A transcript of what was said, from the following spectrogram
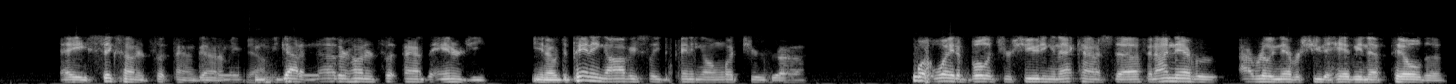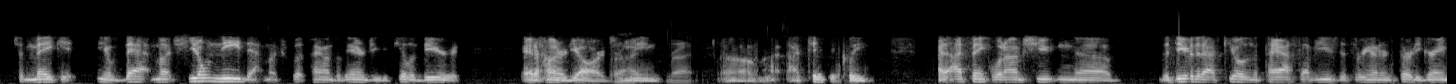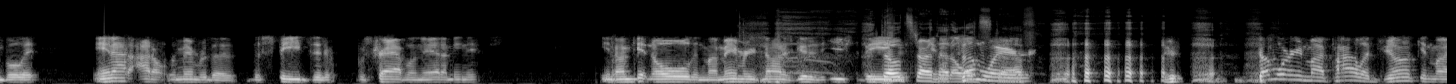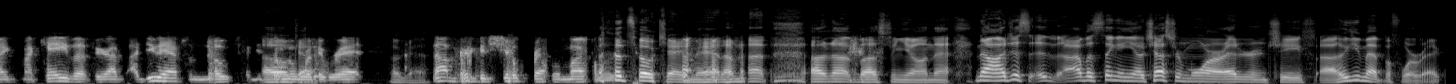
a 600 foot pound gun. I mean, yeah. you got another 100 foot pounds of energy. You know, depending obviously depending on what your uh, what weight of bullets you're shooting and that kind of stuff. And I never I really never shoot a heavy enough pill to to make it you know that much. You don't need that much foot pounds of energy to kill a deer at, at 100 yards. Right, I mean, right. Um, I, I typically, I, I think when I'm shooting uh, the deer that I've killed in the past, I've used a 330 grain bullet, and I, I don't remember the the speeds that it was traveling at. I mean, it, you know, I'm getting old and my memory's not as good as it used to be. Don't start you that know, old somewhere, stuff. somewhere in my pile of junk in my, my cave up here, I, I do have some notes. I just oh, don't okay. know where they were at. Okay. Not very good show prep on my part. That's okay, man. I'm not I'm not busting you on that. No, I just I was thinking, you know, Chester Moore, our editor in chief, uh, who you met before, Rick.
